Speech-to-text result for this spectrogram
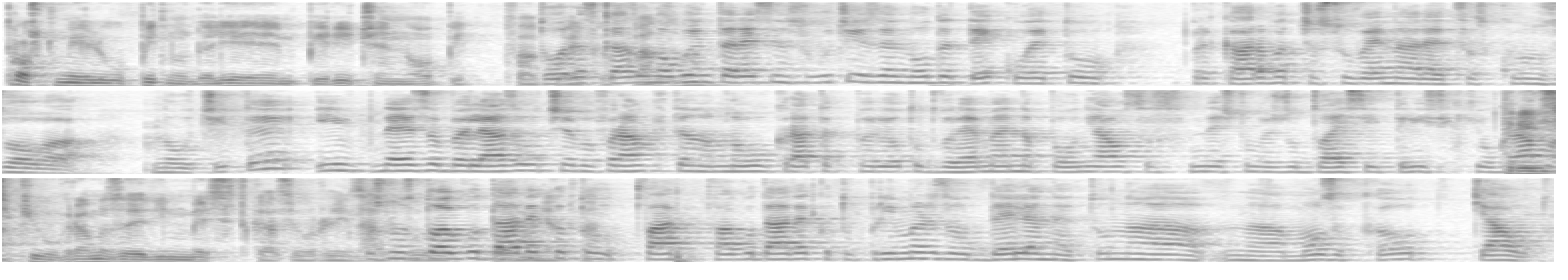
Просто ми е любопитно дали е емпиричен опит това, той което разказа казва. много интересен случай за едно дете, което прекарва часове наред с конзола на очите и не е забелязал, че в рамките на много кратък период от време е напълнял с нещо между 20 и 30 кг. 30 кг за един месец, каза Орлина. Всъщност той го даде като, това. Това, това го даде като пример за отделянето на, на мозъка от тялото.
